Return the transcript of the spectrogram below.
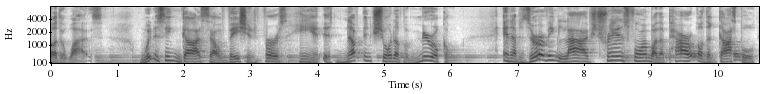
otherwise. Witnessing God's salvation firsthand is nothing short of a miracle. And observing lives transformed by the power of the gospel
